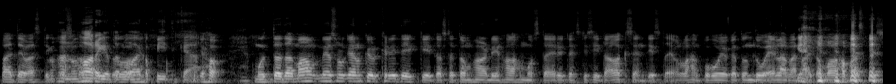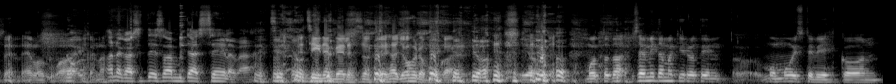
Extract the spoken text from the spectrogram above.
pätevästi. Hän on harjoitellut tuolla- aika pitkään. Joo, mutta tota, mä oon myös lukenut kyllä kritiikkiä tuosta Tom Hardin hahmosta, erityisesti siitä aksentista, jolla hän puhuu, joka tuntuu elävän aika vahvasti sen elokuvan No, aikana. ainakaan sitten ei saa mitään selvää. Siinä mielessä se on ihan johdonmukainen. Joo. Joo. Mutta tota, se, mitä mä kirjoitin mun muistivihkoon,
